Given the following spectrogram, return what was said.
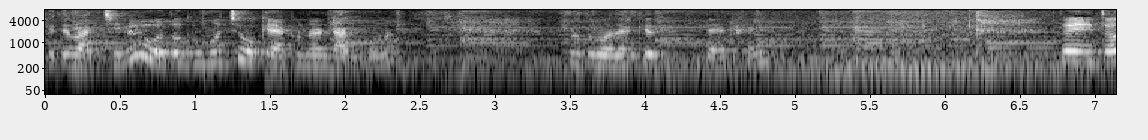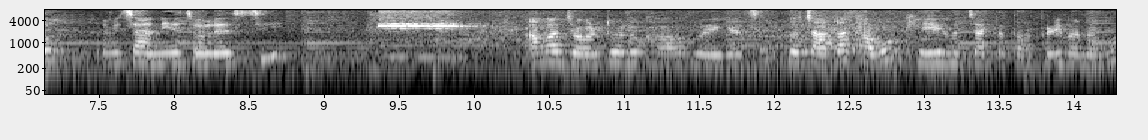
খেতে পারছি না, ও তো ঘুমোচ্ছে, ওকে এখন আর ডাকবো না। তো তোমাদেরকে দেখাই। তো এই তো, আমি চা নিয়ে চলে এসেছি। আমার জল টলও খাওয়া হয়ে গেছে। তো চাটা খাব, খেয়ে হচ্ছে একটা তরকারি বানাবো,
